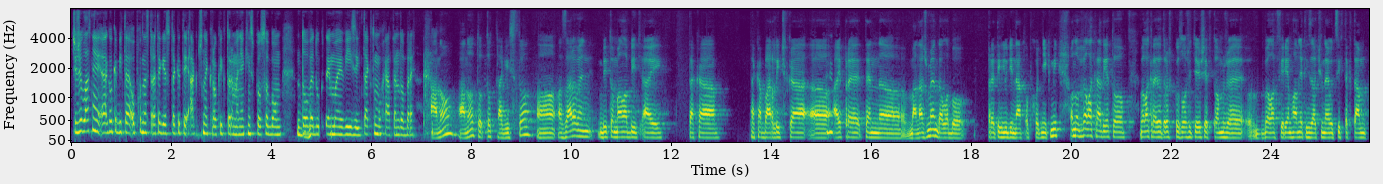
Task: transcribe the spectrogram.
Čiže vlastne ako keby tá obchodná stratégia sú také tie akčné kroky, ktoré ma nejakým spôsobom dovedú k tej mojej vízii. Tak tomu chápem dobre. Áno, áno, to, to takisto. A zároveň by to mala byť aj taká, taká barlička mm-hmm. aj pre ten manažment alebo pre tých ľudí nad obchodníkmi. Ono veľakrát je to, veľakrát je to trošku zložitejšie v tom, že veľa firiem, hlavne tých začínajúcich, tak tam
